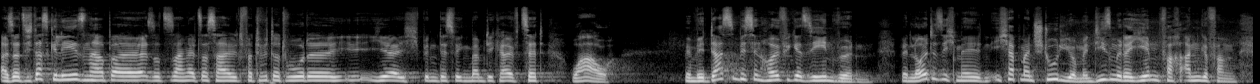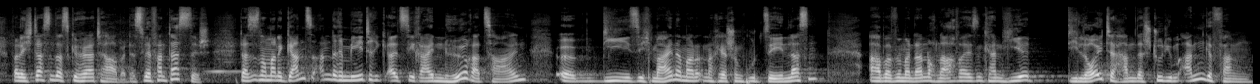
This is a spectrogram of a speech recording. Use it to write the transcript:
Also als ich das gelesen habe, äh, sozusagen, als das halt vertwittert wurde, hier, ich bin deswegen beim DKFZ, wow. Wenn wir das ein bisschen häufiger sehen würden, wenn Leute sich melden, ich habe mein Studium in diesem oder jenem Fach angefangen, weil ich das und das gehört habe, das wäre fantastisch. Das ist nochmal eine ganz andere Metrik als die reinen Hörerzahlen, äh, die sich meiner Meinung nach ja schon gut sehen lassen. Aber wenn man dann noch nachweisen kann, hier, die Leute haben das Studium angefangen,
